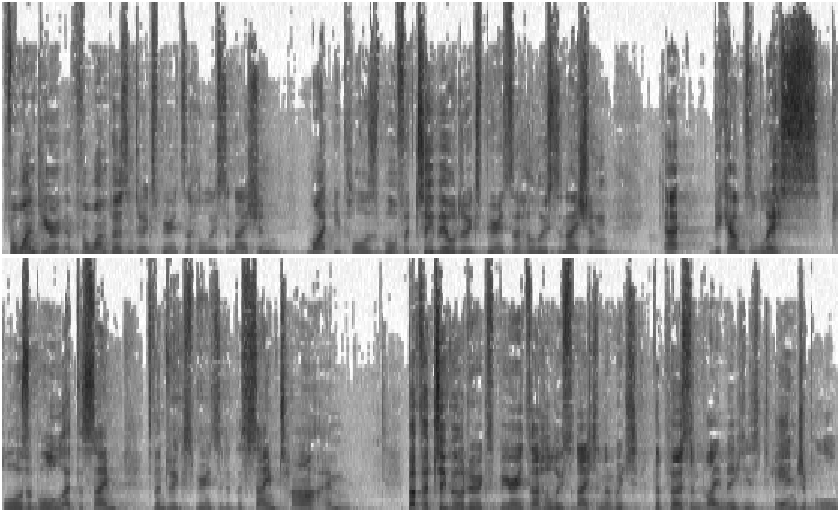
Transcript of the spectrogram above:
For one, for one person to experience a hallucination might be plausible. For two people to experience a hallucination uh, becomes less plausible at the same, for them to experience it at the same time. But for two people to experience a hallucination in which the person they meet is tangible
